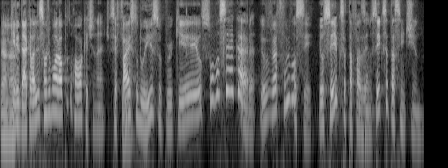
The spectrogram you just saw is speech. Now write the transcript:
Uhum. E que ele dá aquela lição de moral pro Rocket, né? Você faz tudo isso porque eu sou você, cara. Eu já fui você. Eu sei o que você tá fazendo, sei o que você tá sentindo.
